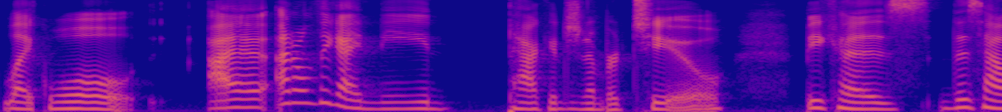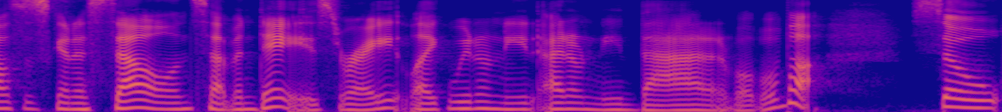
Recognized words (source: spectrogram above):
like, well, I I don't think I need package number two because this house is going to sell in seven days, right? Like we don't need I don't need that, blah blah blah. So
